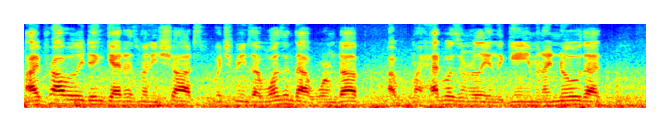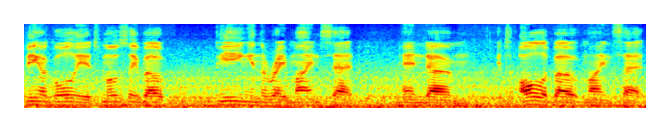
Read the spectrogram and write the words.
I probably didn't get as many shots, which means I wasn't that warmed up. I, my head wasn't really in the game, and I know that being a goalie, it's mostly about being in the right mindset, and um, it's all about mindset.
